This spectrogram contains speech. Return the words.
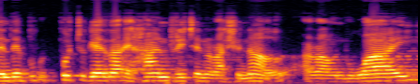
Then they put together a handwritten rationale around why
